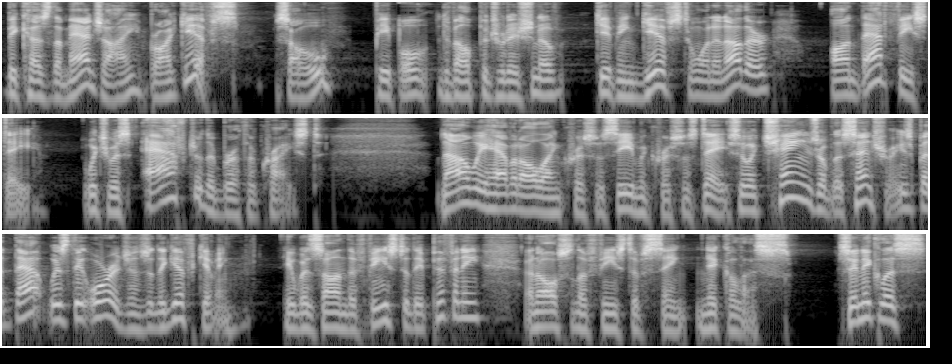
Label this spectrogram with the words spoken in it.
because the Magi brought gifts. So people developed the tradition of giving gifts to one another on that feast day, which was after the birth of Christ. Now we have it all on Christmas Eve and Christmas Day. So it changed over the centuries, but that was the origins of the gift giving. It was on the Feast of the Epiphany and also the Feast of St. Nicholas. St. Nicholas,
